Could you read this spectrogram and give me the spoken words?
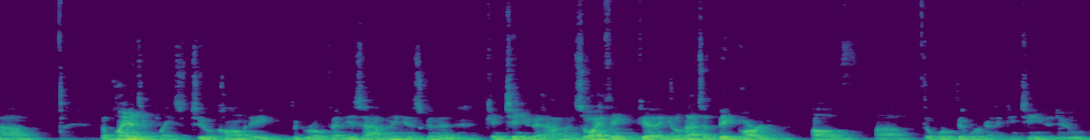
um, the plans in place to accommodate the growth that is happening and is going to continue to happen. So I think uh, you know that's a big part of uh, the work that we're going to continue to do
